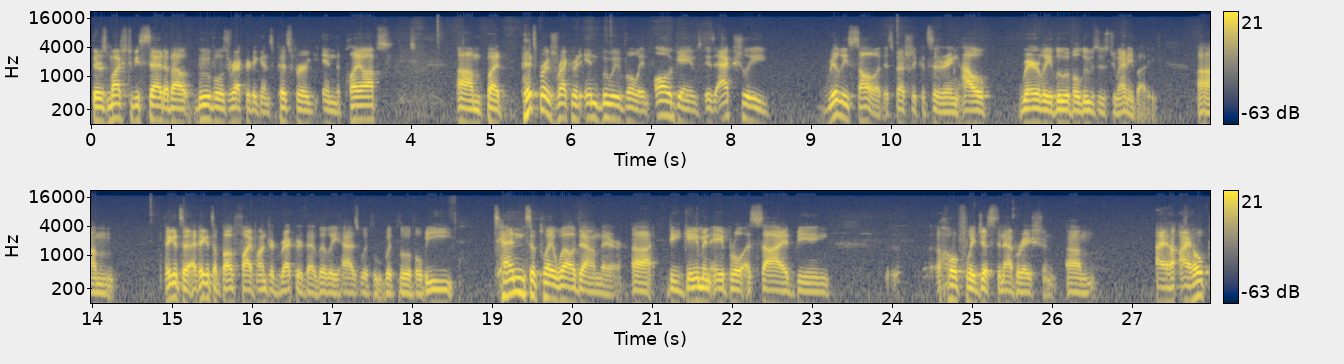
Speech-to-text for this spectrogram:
there's much to be said about Louisville's record against Pittsburgh in the playoffs, um, but Pittsburgh's record in Louisville in all games is actually really solid, especially considering how rarely Louisville loses to anybody. Um, I think it's a I think it's above 500 record that Lilley has with with Louisville. We tend to play well down there. Uh, the game in April aside being hopefully just an aberration. Um, I, I hope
